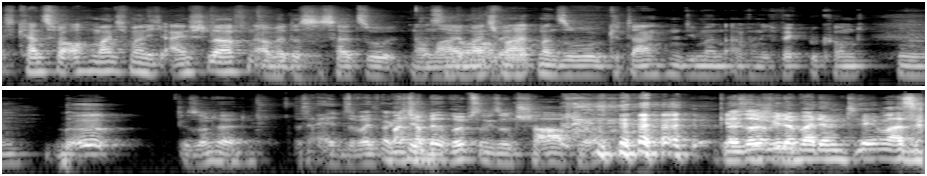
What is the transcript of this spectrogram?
ich kann zwar auch manchmal nicht einschlafen, aber das ist halt so normal. normal, manchmal ja. hat man so Gedanken, die man einfach nicht wegbekommt. Mhm. Gesundheit. Das, ey, so, Okay. Manchmal rülpst du wie so ein Schaf. Ne? Also wieder bei dem Thema so,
